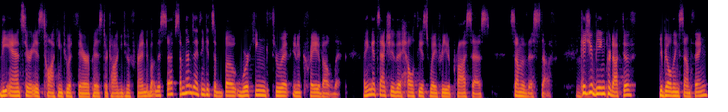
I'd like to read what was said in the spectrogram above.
the answer is talking to a therapist or talking to a friend about this stuff. Sometimes I think it's about working through it in a creative outlet. I think that's actually the healthiest way for you to process some of this stuff because mm-hmm. you're being productive, you're building something,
